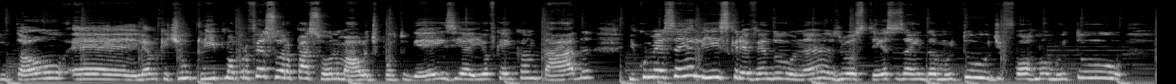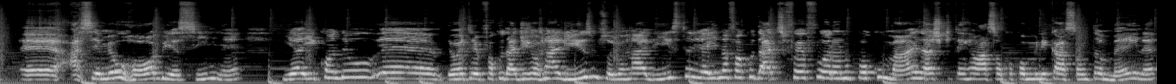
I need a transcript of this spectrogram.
Então, é, lembro que tinha um clipe, uma professora passou numa aula de português, e aí eu fiquei encantada e comecei ali escrevendo né, os meus textos ainda muito de forma muito é, a ser meu hobby, assim, né? E aí, quando eu, é, eu entrei para faculdade de jornalismo, sou jornalista, e aí na faculdade isso foi aflorando um pouco mais, acho que tem relação com a comunicação também, né?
